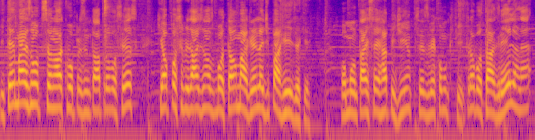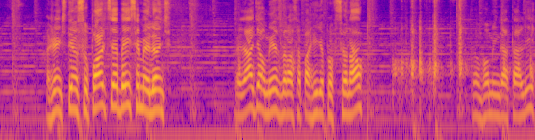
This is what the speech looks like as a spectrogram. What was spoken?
E tem mais um opcional que eu vou apresentar para vocês, que é a possibilidade de nós botar uma grelha de parrilha aqui. Vou montar isso aí rapidinho para vocês verem como que fica. Para botar a grelha, né, a gente tem o suporte, é bem semelhante. Na verdade é o mesmo da nossa parrilha profissional. Então vamos engatar ali.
